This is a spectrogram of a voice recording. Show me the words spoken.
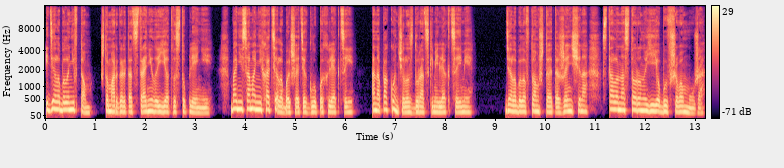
И дело было не в том, что Маргарет отстранила ее от выступлений. Банни сама не хотела больше этих глупых лекций. Она покончила с дурацкими лекциями. Дело было в том, что эта женщина встала на сторону ее бывшего мужа,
